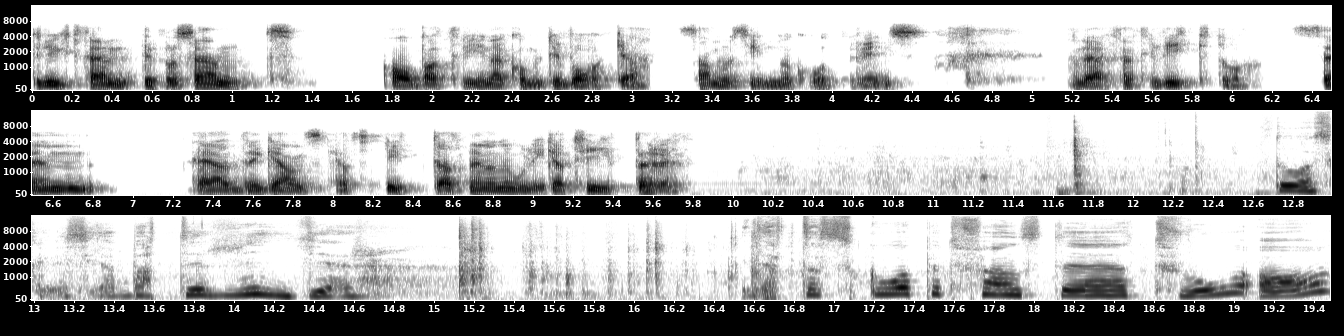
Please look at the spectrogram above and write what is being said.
drygt 50 procent av batterierna kommer tillbaka, samlas in och återvinns. Räknat till vikt då. Sen är det ganska splittrat mellan olika typer. Då ska vi se, batterier. I detta skåpet fanns det två A.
